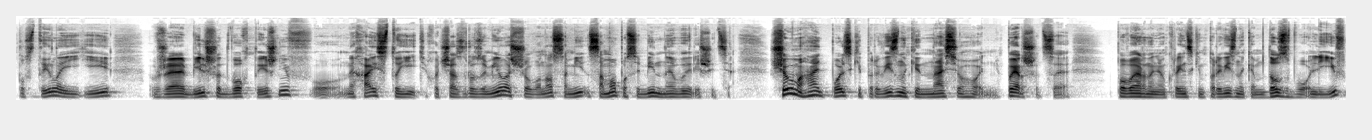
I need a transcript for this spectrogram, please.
пустила її вже більше двох тижнів. О, нехай стоїть. Хоча зрозуміло, що воно самі само по собі не вирішиться. Що вимагають польські перевізники на сьогодні? Перше, це повернення українським перевізникам дозволів.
